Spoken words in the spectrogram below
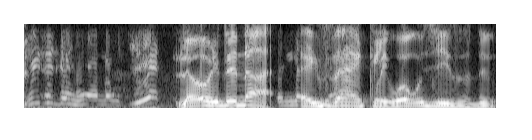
Jesus didn't have no jet. No, he did not. Exactly. What would Jesus do?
